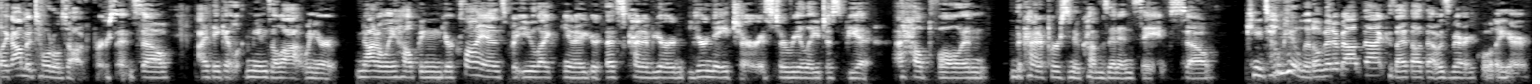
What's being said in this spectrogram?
like I'm a total dog person. So I think it means a lot when you're not only helping your clients, but you like, you know, that's kind of your, your nature is to really just be a, a helpful and the kind of person who comes in and saves. So can you tell me a little bit about that? Cause I thought that was very cool to hear.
